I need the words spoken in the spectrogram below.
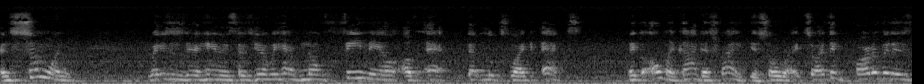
And someone raises their hand and says, you know, we have no female of X that looks like X. They go, oh my God, that's right. You're so right. So I think part of it is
